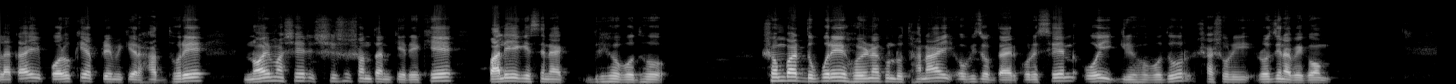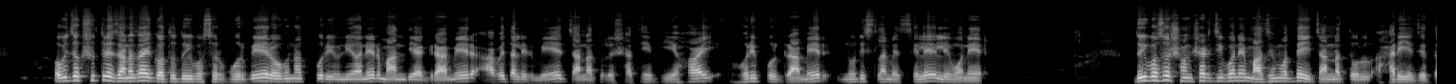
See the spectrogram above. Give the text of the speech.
এলাকায় পরকীয়া প্রেমিকের হাত ধরে নয় মাসের শিশু সন্তানকে রেখে পালিয়ে গেছেন এক গৃহবধূ। সোমবার দুপুরে হরিণাকুণ্ড থানায় অভিযোগ দায়ের করেছেন ওই গৃহবধূর শাশুড়ি রোজিনা বেগম। অভিযোগ সূত্রে জানা যায়, গত দুই বছর পূর্বে রঘুনাথপুর ইউনিয়নের মান্দিয়া গ্রামের আবেদ আলীর মেয়ে জান্নাতুলের সাথে বিয়ে হয় হরিপুর গ্রামের নুর ইসলামের ছেলে লিমনের। দুই বছর সংসার জীবনে মাঝে মধ্যেই জান্নাতুল হারিয়ে যেত।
